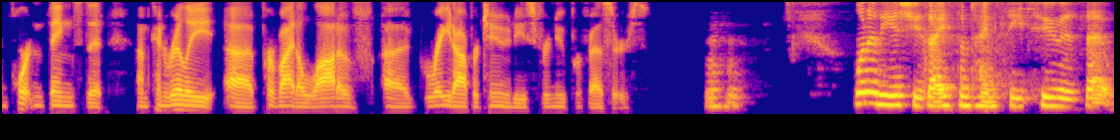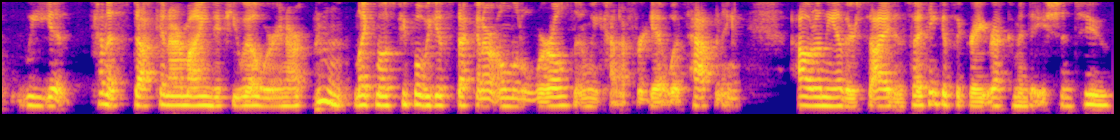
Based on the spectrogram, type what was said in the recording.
important things that um, can really uh, provide a lot of uh, great opportunities for new professors. Mm-hmm. One of the issues I sometimes see too is that we get kind of stuck in our mind, if you will. We're in our, like most people, we get stuck in our own little world and we kind of forget what's happening out on the other side. And so I think it's a great recommendation to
